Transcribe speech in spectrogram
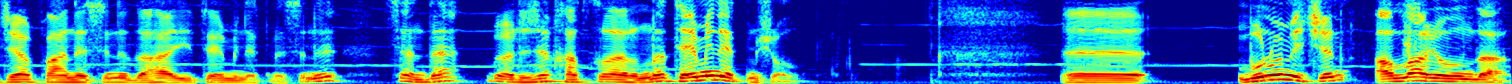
cephanesini daha iyi temin etmesini sen de böylece katkılarınla temin etmiş ol. Ee, bunun için Allah yolunda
